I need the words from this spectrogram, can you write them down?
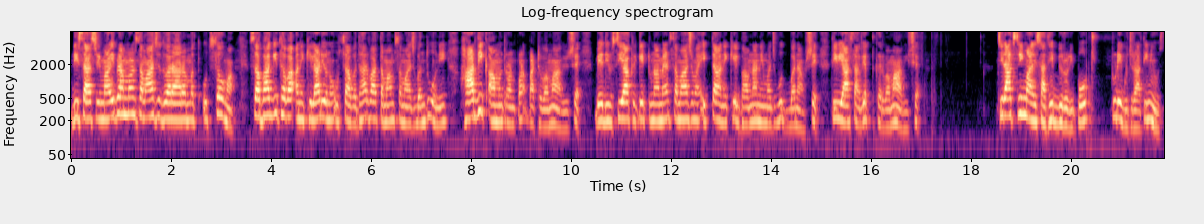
ડીસા શ્રી માળી બ્રાહ્મણ સમાજ દ્વારા રમત ઉત્સવમાં સહભાગી થવા અને ખેલાડીઓનો ઉત્સાહ વધારવા તમામ સમાજ બંધુઓને હાર્દિક આમંત્રણ પણ પાઠવવામાં આવ્યું છે. બે દિવસીય આ ક્રિકેટ ટુર્નામેન્ટ સમાજમાં એકતા અને ખેલ ભાવનાને મજબૂત બનાવશે તેવી આશા વ્યક્ત કરવામાં આવી છે. ચિરાગ શ્રીમાળી સાથે bureau report, today Gujarati news.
